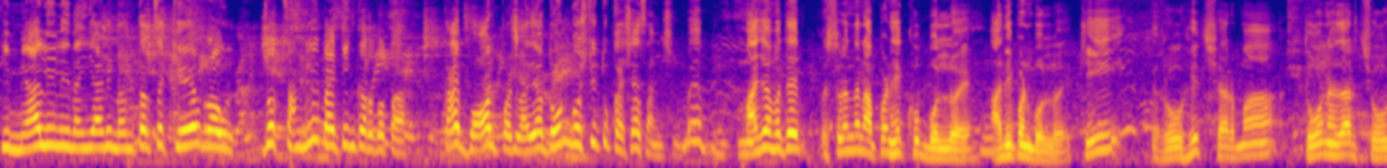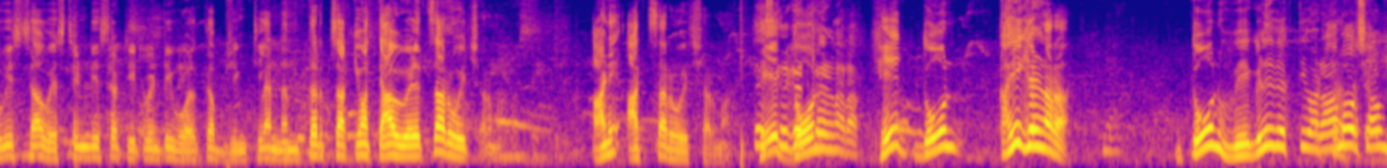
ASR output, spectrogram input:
ती मिळालेली नाही आणि नंतरचं के एल राहुल जो चांगली बॅटिंग करत होता काय बॉल पडला? या दोन गोष्टी तू कशा सांगशील? माझ्या मते सुरेंद्रन आपण हे खूप बोललो आहे आधी पण बोललो आहे की रोहित शर्मा दोन हजार चोवीसचा वेस्ट इंडिजचा टी ट्वेंटी वर्ल्ड कप जिंकल्यानंतरचा किंवा त्यावेळचा रोहित शर्मा आणि आजचा रोहित शर्मा. हे दोन हे दोन काही खेळणारा. दोन वेगळे व्यक्ती राम वाटतात. और श्याम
